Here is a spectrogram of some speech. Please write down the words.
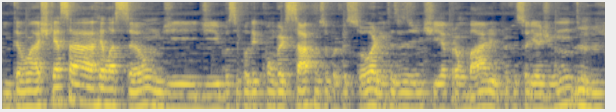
Então, acho que essa relação de, de você poder conversar com o seu professor, muitas vezes a gente ia para um bar e o professor ia junto, Uhum.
